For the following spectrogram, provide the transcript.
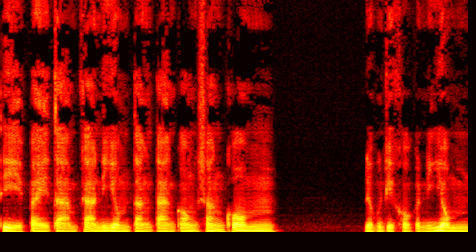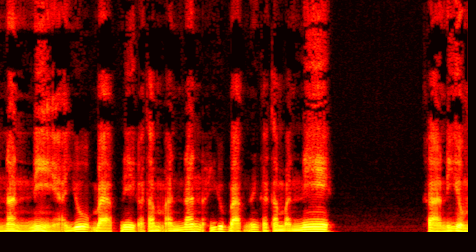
ที่ไปตามค่านิยมต่างๆของสังคมเดี๋ยวบางทีเขาก็นิยมนั่นนี่ อายุแบบนี้ก็ทำอันนั้น อายุแบบนั้นก็ทำอันนี้ ค่านิยม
